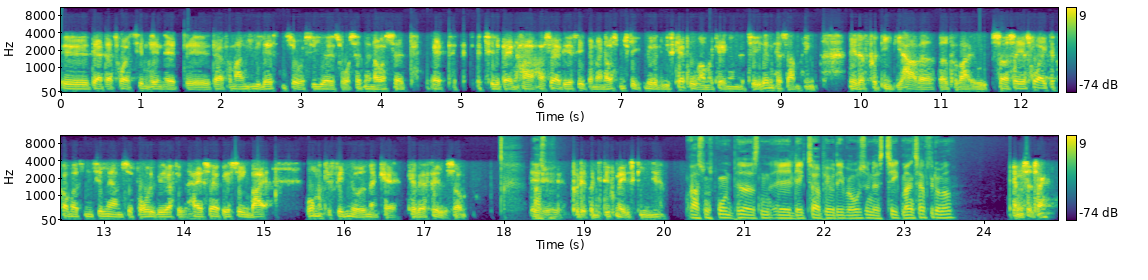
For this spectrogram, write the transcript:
Øh, der, der tror jeg simpelthen, at øh, der er for mange lige læsten, så at sige, og jeg tror simpelthen også, at, at, at Taliban har, har svært ved at se, at man også måske nødvendigvis kan bruge amerikanerne til i den her sammenhæng, netop fordi de har været, været på vej ud. Så, så jeg tror ikke, der kommer sådan en tilnærmelse forløb. I hvert fald har jeg svært ved at se en vej, hvor man kan finde noget, man kan, kan være fælles om øh, på, det, på de diplomatiske linje. Rasmus Brun Pedersen, øh, lektor på Ph.D. ved Aarhus Universitet. Mange tak, fordi du var med. Jamen selv tak.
